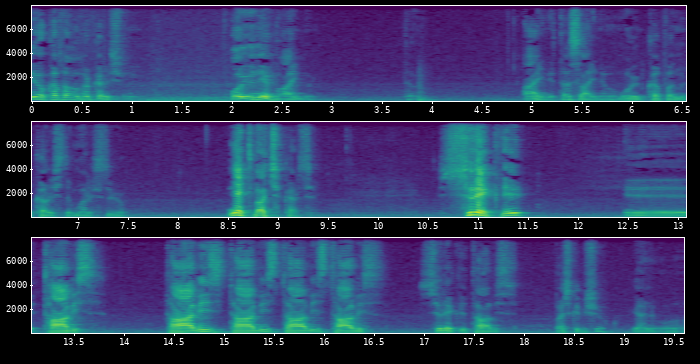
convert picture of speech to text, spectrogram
yok kafam kafa karışmıyor. Oyun hep aynı. Tamam. Aynı tas aynı ama oyun kafanın karıştığı marıştığı yok. Net ve açık her şey. Sürekli e, taviz. Taviz, taviz, taviz, taviz. Sürekli taviz. Başka bir şey yok. Yani o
